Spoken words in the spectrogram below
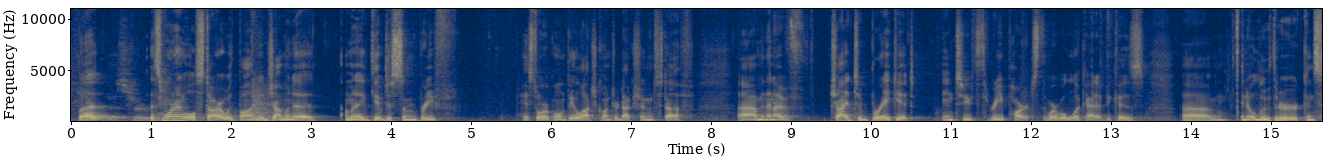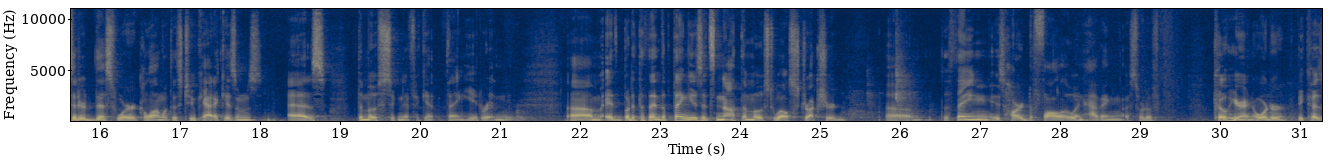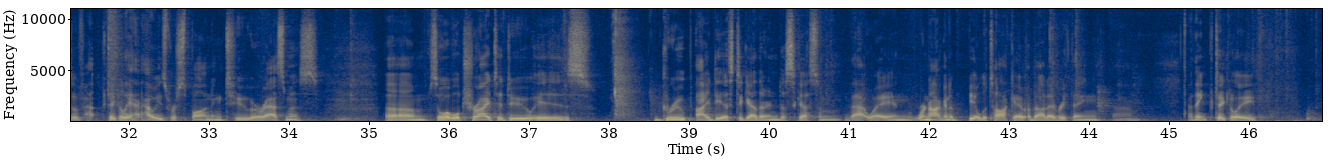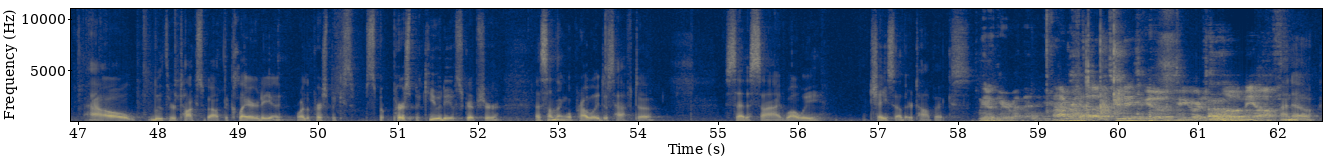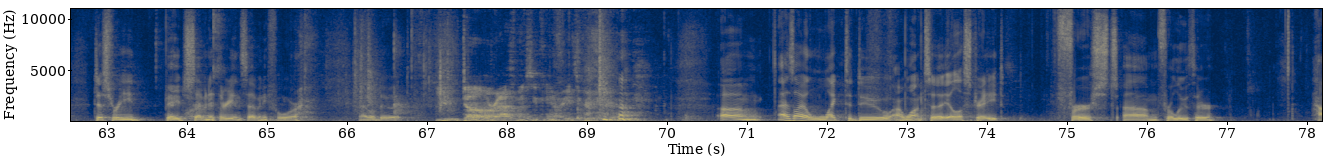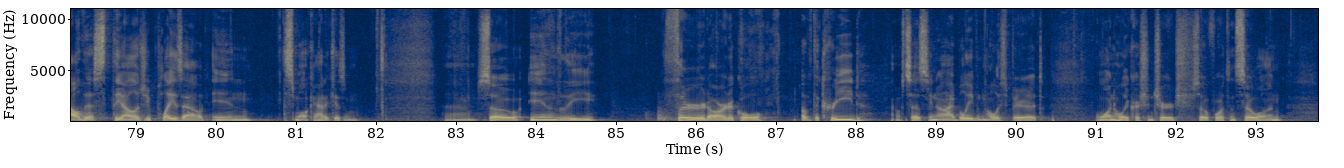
But this morning we'll start with bondage. I'm gonna I'm gonna give just some brief historical and theological introduction stuff, um, and then I've tried to break it into three parts where we'll look at it because um, you know Luther considered this work along with his two catechisms as the most significant thing he had written. Um, it, but the thing, the thing is, it's not the most well structured. Um, the thing is hard to follow in having a sort of coherent order because of how, particularly how he's responding to Erasmus. Um, so, what we'll try to do is group ideas together and discuss them that way. And we're not going to be able to talk about everything. Um, I think, particularly how Luther talks about the clarity or the perspic- perspicuity of Scripture. That's something we'll probably just have to set aside while we chase other topics. We don't care about that. I brought that up two days ago, and here you are just blowing me off. I know. Just read page 73 and 74. That'll do it. You dumb Erasmus, you can't read Scripture. um, as I like to do, I want to illustrate first um, for Luther how this theology plays out in the Small Catechism. Um, so, in the third article of the Creed, it says, you know, I believe in the Holy Spirit, one holy Christian church, so forth and so on.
